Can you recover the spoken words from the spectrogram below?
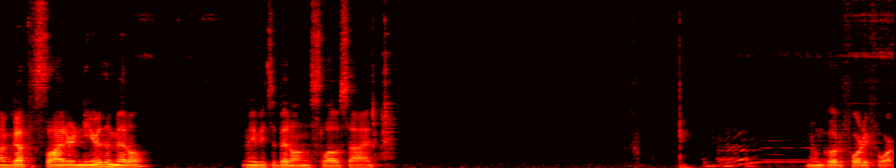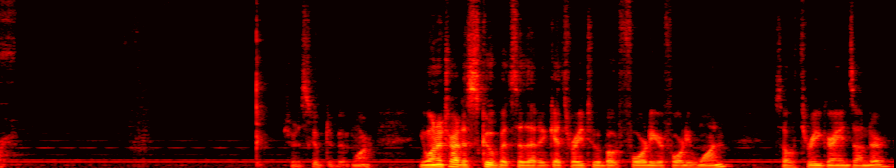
I've got the slider near the middle. Maybe it's a bit on the slow side. I'll go to 44. Should have scooped a bit more. You want to try to scoop it so that it gets right to about 40 or 41. So three grains under.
